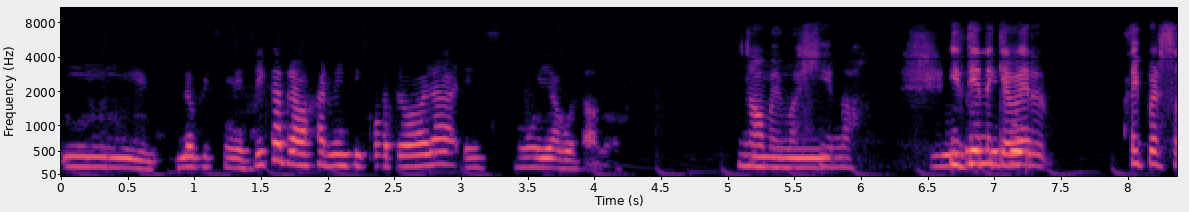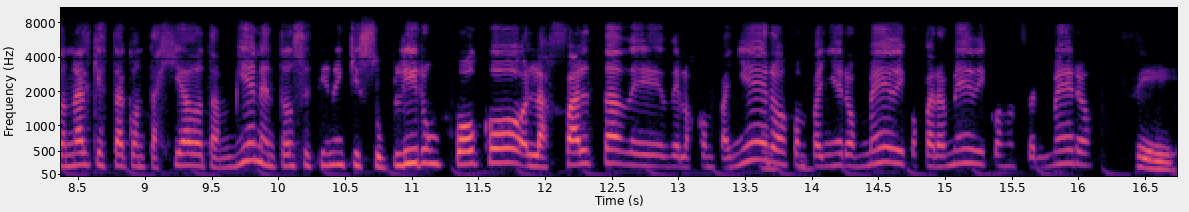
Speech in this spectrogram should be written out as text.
Y lo que significa trabajar 24 horas es muy agotador. No me Y- imagino. Y otro tiene que tipo- haber, hay personal que está contagiado también, entonces tienen que suplir un poco la falta de, de los compañeros, compañeros médicos, paramédicos, enfermeros. Sí,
